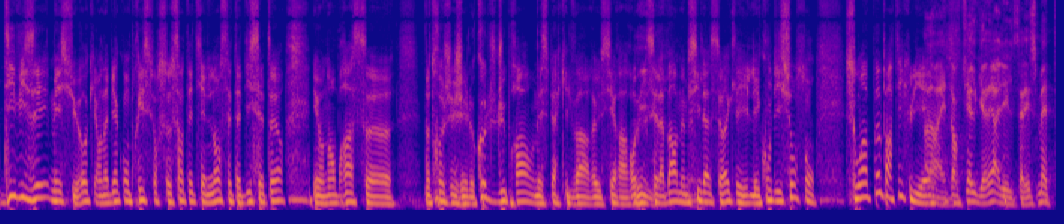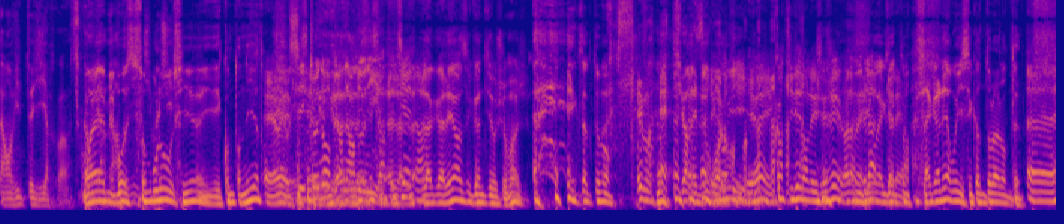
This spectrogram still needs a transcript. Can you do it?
divisez, messieurs. Ok, on a bien compris sur ce Saint-Etienne-Lens, c'est à 17h. Et on embrasse euh, notre GG, le coach Duprat. On espère qu'il va réussir à redresser la barre, même si là, c'est vrai que les, les conditions sont, sont un peu particulières. Ah ouais, dans quelle galère il allait se mettre, t'as envie de te dire, quoi. Ouais, mais bon, c'est son boulot aussi. hein, Il est content d'y être. Eh C'est étonnant, Bernardoni. La, la- la galère, c'est quand tu es au chômage. Exactement. C'est vrai, tu as raison, Roland. quand, il, ouais, quand il est dans les GG, voilà, c'est là ouais, la galère. exactement. La galère, oui, c'est quand on a l'antenne. Euh,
